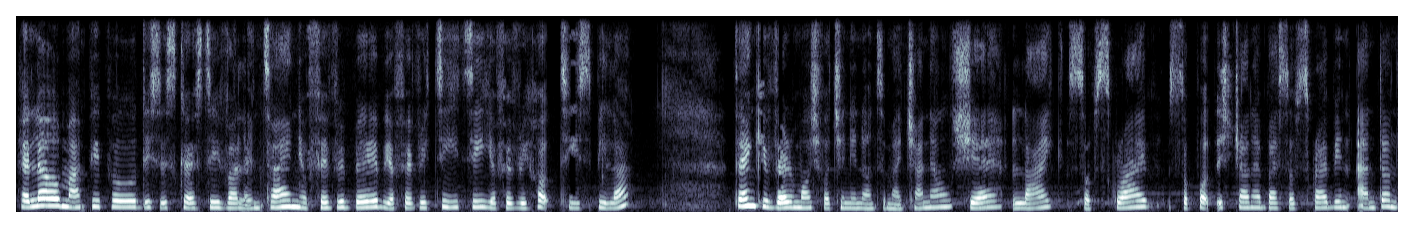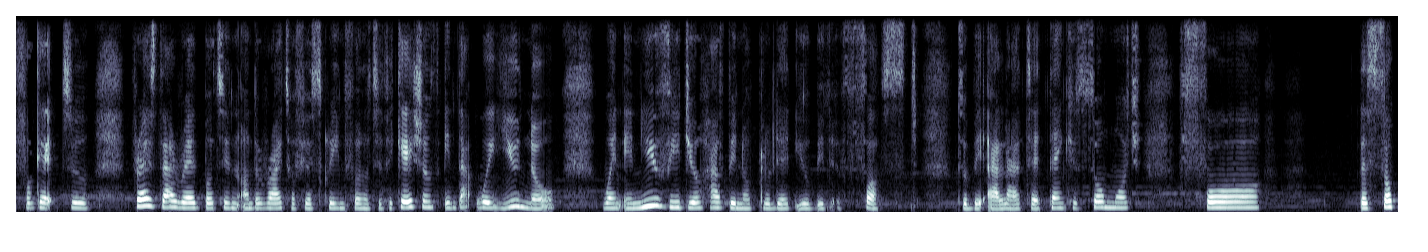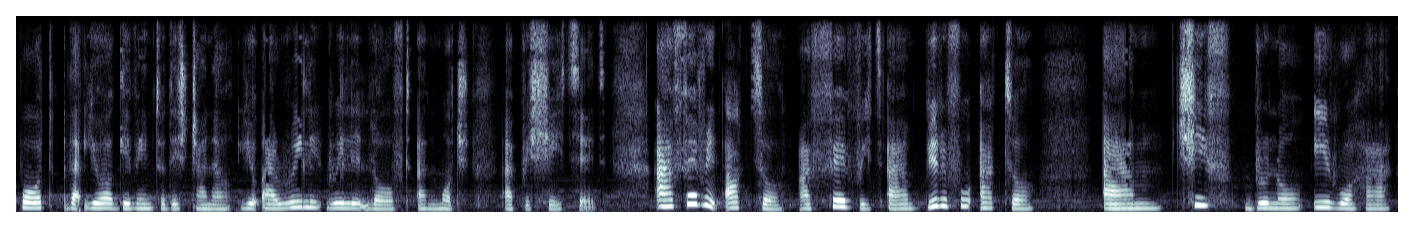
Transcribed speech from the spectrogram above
Hello, my people. This is Kirsty Valentine, your favorite babe, your favorite TT, your favorite hot tea spiller. Thank you very much for tuning on to my channel. Share, like, subscribe, support this channel by subscribing, and don't forget to press that red button on the right of your screen for notifications. In that way, you know when a new video have been uploaded, you'll be the first to be alerted. Thank you so much for the support that you are giving to this channel. You are really, really loved and much appreciated. Our favorite actor, our favorite, our beautiful actor, um, Chief Bruno Iwuoha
